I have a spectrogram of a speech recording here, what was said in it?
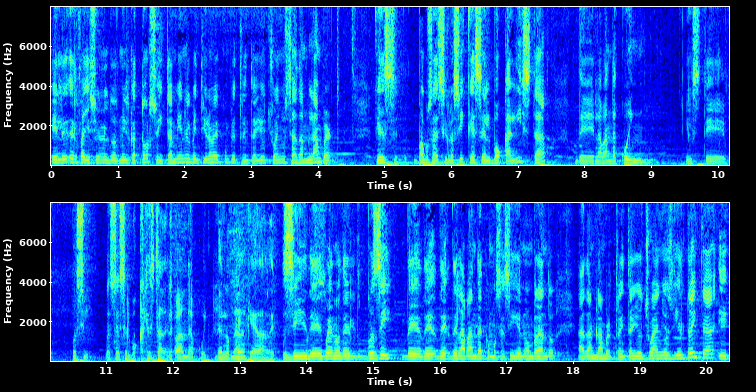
él, él falleció en el 2014 y también el 29 cumple 38 años Adam Lambert, que es, vamos a decirlo así, que es el vocalista de la banda Queen, este, pues sí, pues es el vocalista de la banda Queen. De lo que queda de Queen. Sí, de, pues. bueno, del, pues sí, de, de, de, la banda como se sigue nombrando, Adam Lambert 38 años y el 30 eh,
